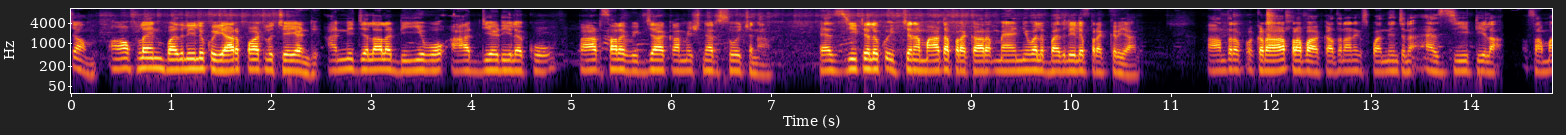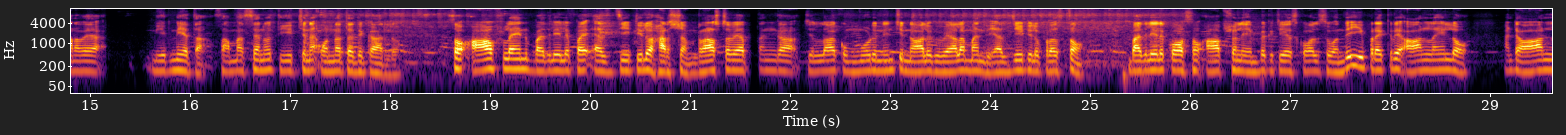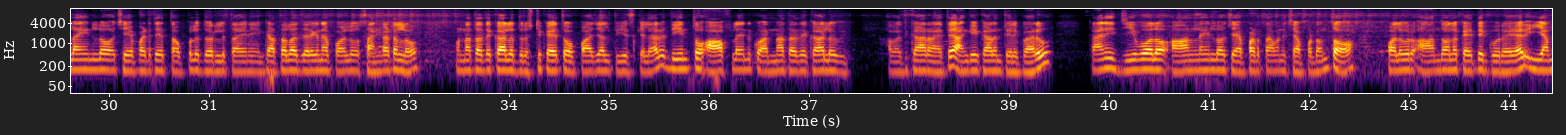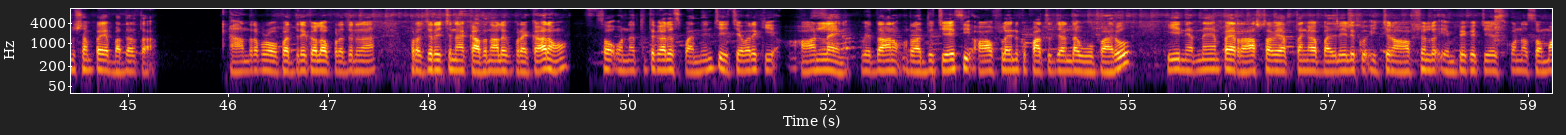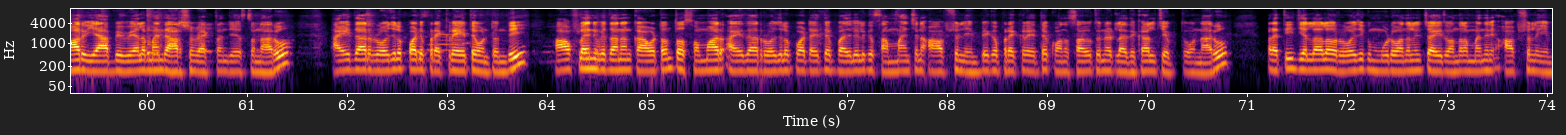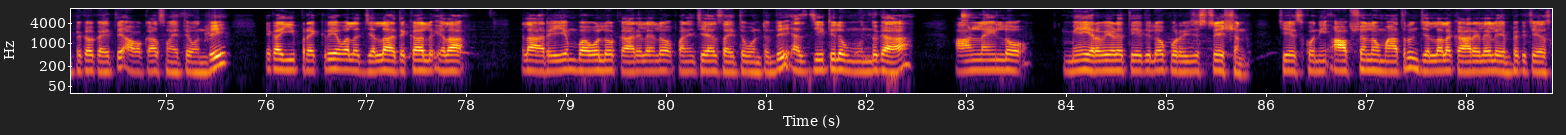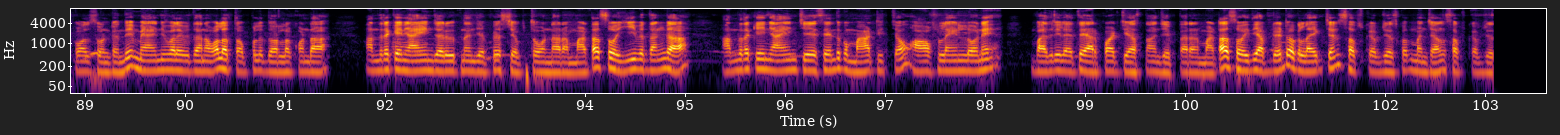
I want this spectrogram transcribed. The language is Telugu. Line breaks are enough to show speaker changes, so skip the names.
ఇచ్చాం ఆఫ్లైన్ బదిలీలకు ఏర్పాట్లు చేయండి. అన్ని జిల్లాల డిఈఓ ఆర్జేడీలకు పాఠశాల విద్యా కమిషనర్ సూచన. ఎస్జీటీలకు ఇచ్చిన మాట ప్రకారం మాన్యువల్ బదిలీల ప్రక్రియ. ఆంధ్ర అక్కడ ప్రభ కథనానికి స్పందించిన ఎస్జీటీల సమన్వయ నిర్ణీత సమస్యను తీర్చిన ఉన్నతాధికారులు. సో ఆఫ్లైన్ బదిలీలపై ఎస్జీటీలు హర్షం. రాష్ట్ర వ్యాప్తంగా జిల్లాకు మూడు నుంచి నాలుగు వేల మంది ఎస్జీటీలు ప్రస్తుతం బదిలీల కోసం ఆప్షన్లు ఎంపిక చేసుకోవాల్సి ఉంది. ఈ ప్రక్రియ ఆన్లైన్లో అంటే ఆన్లైన్లో చేపడితే తప్పులు దొరుకుతాయని గతంలో జరిగిన పలు సంఘటనలు ఉన్నతాధికారుల దృష్టికి అయితే ఉపాధ్యాయులు తీసుకెళ్ళారు. దీంతో ఆఫ్లైన్కు ఉన్నతాధికారులు అధికారం అయితే అంగీకారం తెలిపారు. కానీ జీవోలో ఆన్లైన్లో చేపడతామని చెప్పడంతో పలువురు ఆందోళనకు అయితే గురయ్యారు. ఈ అంశంపై భద్రత ఆంధ్రప్రభ పత్రికలో ప్రచురణ ప్రచురించిన కథనాల ప్రకారం సో ఉన్నతాధికారులు స్పందించి చివరికి ఆన్లైన్ విధానం రద్దు చేసి ఆఫ్లైన్కు పచ్చజెండా ఊపారు. ఈ నిర్ణయంపై రాష్ట్ర వ్యాప్తంగా బదిలీలకు ఇచ్చిన ఆప్షన్లు ఎంపిక చేసుకున్న సుమారు యాభై వేల మంది హర్షం వ్యక్తం చేస్తున్నారు. ఐదారు రోజుల పాటు ప్రక్రియ అయితే ఉంటుంది. ఆఫ్లైన్ విధానం కావడంతో సుమారు ఐదారు రోజుల పాటు అయితే బదిలీలకు సంబంధించిన ఆప్షన్ల ఎంపిక ప్రక్రియ అయితే కొనసాగుతున్నట్లు అధికారులు చెబుతూ ఉన్నారు. ప్రతి జిల్లాలో రోజుకు మూడు వందల నుంచి ఐదు వందల మందిని ఆప్షన్ల ఎంపికకు అయితే అవకాశం అయితే ఉంది. ఇక ఈ ప్రక్రియ వల్ల జిల్లా అధికారులు ఇలా ఇలా రేయింబావులో కార్యాలయంలో పనిచేయాల్సి అయితే ఉంటుంది. ఎస్జిటిలో ముందుగా ఆన్లైన్లో మే ఇరవై ఏడో తేదీలోపు రిజిస్ట్రేషన్ చేసుకొని ఆప్షన్లో మాత్రం జిల్లాల కార్యాలయాలు ఎంపిక చేసుకోవాల్సి ఉంటుంది. మాన్యువల్ విధానం వల్ల తప్పులు దొరలకుండా అందరికీ న్యాయం జరుగుతుందని చెప్పేసి చెప్తూ ఉన్నారన్నమాట. సో ఈ విధంగా అందరికీ న్యాయం చేసేందుకు మాట ఇచ్చాం. ఆఫ్లైన్లోనే బదిలీలు అయితే ఏర్పాటు చేస్తామని చెప్పారనమాట సో ఇది అప్డేట్. ఒక లైక్ చేయండి సబ్స్క్రైబ్ చేసుకోవద్దు. మన ఛానల్ సబ్స్క్రైబ్ చేసుకోండి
